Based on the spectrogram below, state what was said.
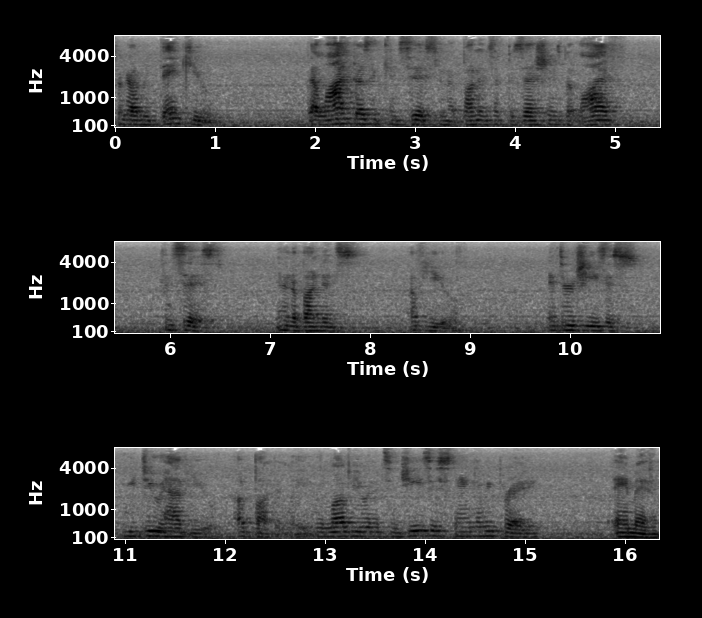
So, God, we thank you that life doesn't consist in abundance of possessions, but life consists in an abundance of you. And through Jesus, we do have you abundantly. We love you, and it's in Jesus' name that we pray. Amen.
